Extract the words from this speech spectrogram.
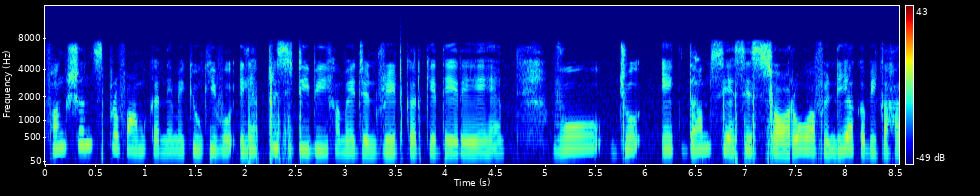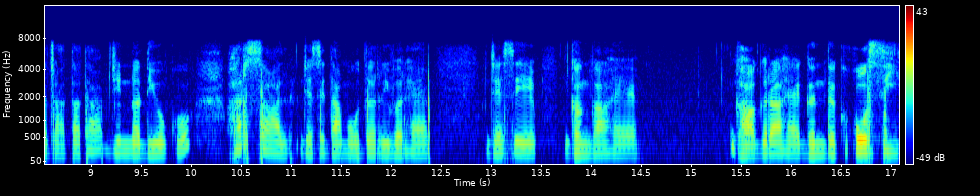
फ़ंक्शंस परफॉर्म करने में, क्योंकि वो इलेक्ट्रिसिटी भी हमें जनरेट करके दे रहे हैं। वो जो एकदम से ऐसे सौरो ऑफ़ इंडिया कभी कहा जाता था, जिन नदियों को हर साल, जैसे दामोदर रिवर है जैसे गंगा है, घाघरा है गंदक कोसी,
